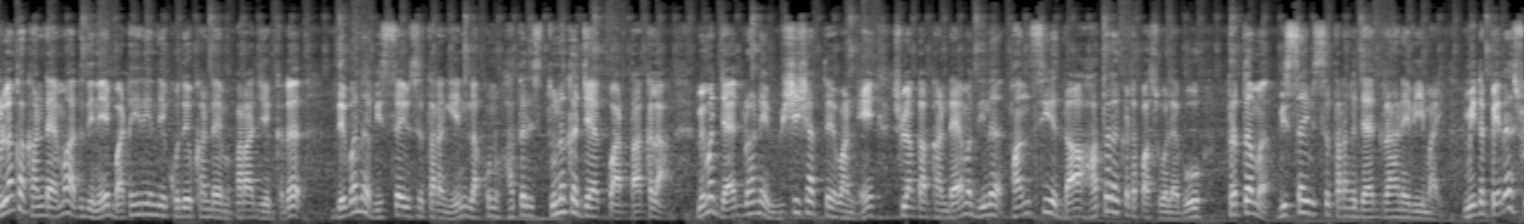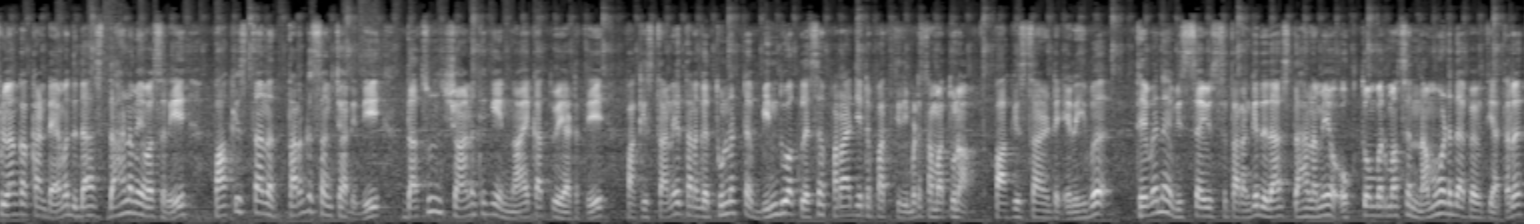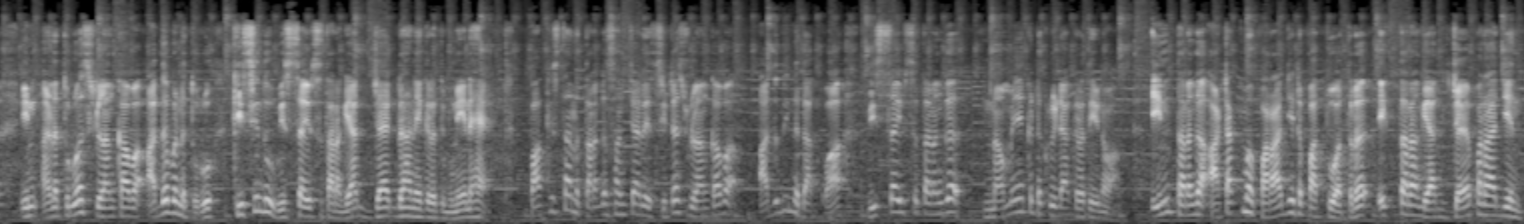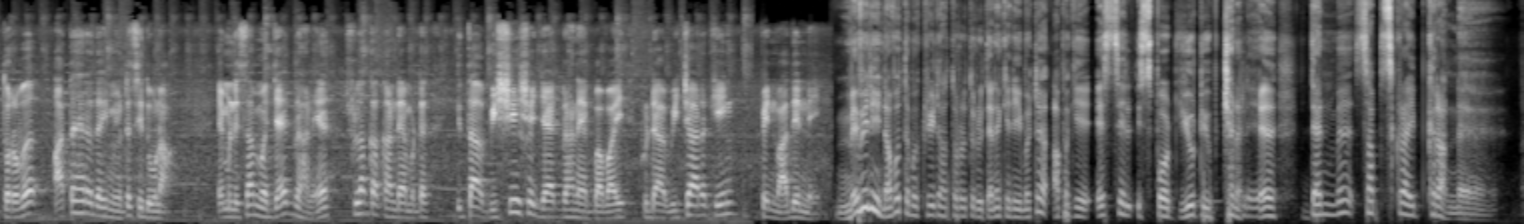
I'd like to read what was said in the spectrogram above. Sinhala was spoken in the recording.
ශ්‍රී ලංකා කණ්ඩායම අද දිනේ බටහිර ඉන්දිය කොදෙව් කණ්ඩායම පරාජය කර දෙවන 20 20 තරගයෙන් ලකුණු 43ක ජයක් වාර්තා කළා. මෙම ජයග්‍රහණයේ විශේෂත්වය වන්නේ ශ්‍රී ලංකා කණ්ඩායම දින 514කට පසුව ලැබූ ප්‍රථම 20 20 තරග ජයග්‍රහණය වීමයි. මීට පෙර ශ්‍රී ලංකා කණ්ඩායම 2019 වසරේ පාකිස්තාන තරග සංචාරයේදී දසුන් ශානකගේ නායකත්වය යටතේ පාකිස්තානයේ තරග තුනට බිඳුවක් ලෙස පරාජයට පත් කිරීමට සමත් වුණා. පාකිස්තානයට එරෙහිව තෙවන 20 20 තරගය 2019 ඔක්තෝබර් මාස 9 වන වනදා පැවති අතර ඉන් අනතුරුව ශ්‍රී ලංකාව අද වනතුරු කිසිදු විස්සයුස තරගයක් ජයග්‍රහණය කර තිබුණේ නැහැ. පාකිස්ාන තරග සංචාරය සිට ශ්‍රී ලංකාව අද දින දක්වා විස්සයිවිස්ස තරඟ නමයකට ක්‍රඩා කරතියෙනවා. ඉන් තරඟ අටක්ම පරාජයට පත්වූ අතර එක් තරගයක් ජයපරාජයෙන් තොරව අතහැරදැහිමට සිදුවනා. එම නිසා මෙම ජයග්‍රහණය ශ්‍රී ලංකා කණ්ඩෑමට ඉතා විශේෂ ජයග්‍රහණයක් බවයි ක්‍රඩා විචාරකින් පෙන්වා දෙන්නේ. මෙවැනි නවතම ක්‍රීඩා තොරතුරු දැනැනීමට අපගේ SL ස්පෝට් YouTube චනලය දැන්ම සබස්ක්‍රයිබ් කරන්න.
